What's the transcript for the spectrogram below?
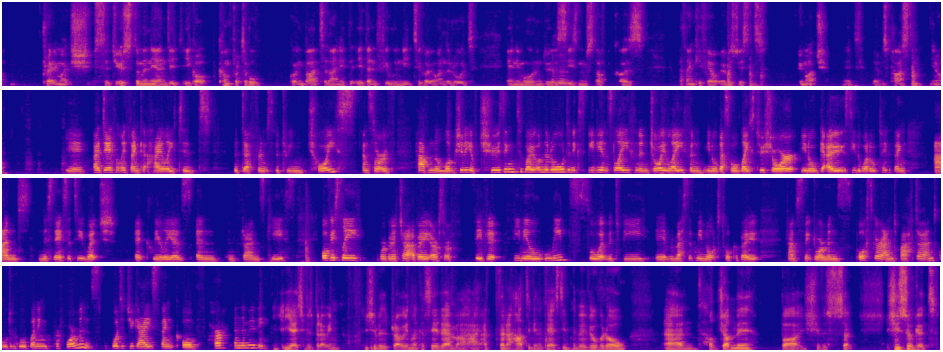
pretty much seduced him in the end. He, he got comfortable going back to that, and he, he didn't feel the need to go out on the road anymore and do mm-hmm. the seasonal stuff because I think he felt it was just too much. It it was past him, you know. Yeah, I definitely think it highlighted the difference between choice and sort of having the luxury of choosing to go out on the road and experience life and enjoy life and you know this whole life's too short you know get out see the world type of thing and necessity which it clearly is in in fran's case obviously we're going to chat about our sort of favorite female leads so it would be uh, remiss of me not to talk about Frances McDormand's Oscar and BAFTA and Golden Globe winning performance. What did you guys think of her in the movie? Yeah, she was brilliant. She was brilliant. Like I said, um, I, I found it hard to get invested in the movie overall and her journey, but she was such. She's so good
